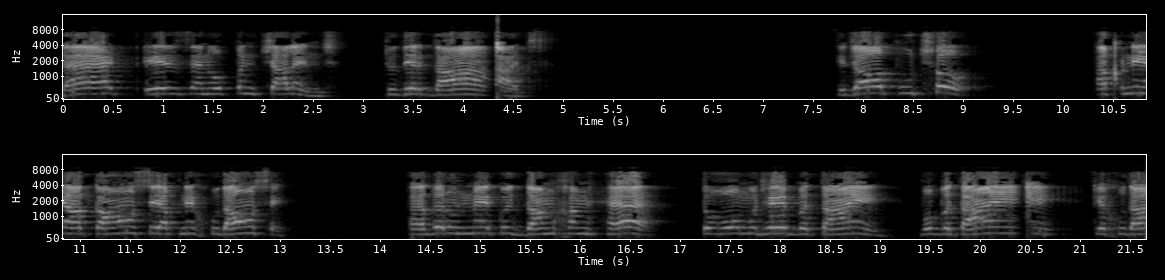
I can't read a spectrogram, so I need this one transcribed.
That is an open challenge to their gods कि जाओ पूछो अपने आकाओं से, अपने खुदाओं से। अगर उनमें कोई दम खम है तो वो मुझे बताएँ। वो बताएँ कि खुदा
